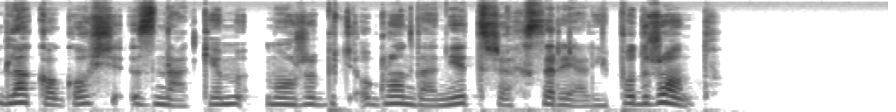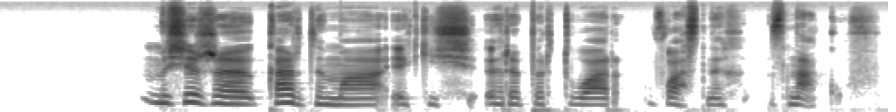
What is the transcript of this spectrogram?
Dla kogoś znakiem może być oglądanie trzech seriali pod rząd. Myślę, że każdy ma jakiś repertuar własnych znaków.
